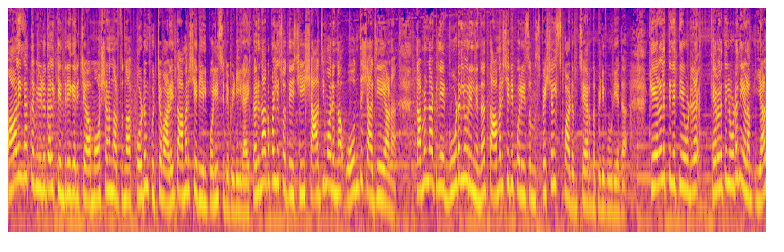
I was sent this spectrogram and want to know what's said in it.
ആളില്ലാത്ത വീടുകൾ കേന്ദ്രീകരിച്ച് മോഷണം നടത്തുന്ന കൊടും കുറ്റവാളി താമരശ്ശേരിയിൽ പോലീസിന്റെ പിടിയിലായി. കരുനാഗപ്പള്ളി സ്വദേശി ഷാജിമോൻ എന്ന ഓന്ത് ഷാജിയെയാണ് തമിഴ്നാട്ടിലെ ഗൂഡല്ലൂരിൽ നിന്ന് താമരശ്ശേരി പോലീസും സ്പെഷ്യൽ സ്ക്വാഡും ചേർന്ന് പിടികൂടിയത്. കേരളത്തിലെത്തിയ കേരളത്തിലുടനീളം ഇയാൾ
